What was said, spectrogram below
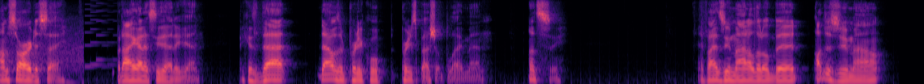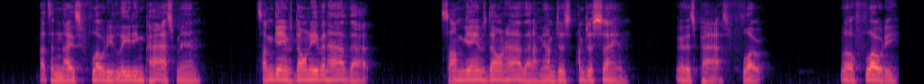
I'm sorry to say. But I got to see that again. Because that that was a pretty cool, pretty special play, man. Let's see. If I zoom out a little bit, I'll just zoom out. That's a nice floaty leading pass, man. Some games don't even have that. Some games don't have that. I mean, I'm just I'm just saying. Look at this pass. Float. A little floaty.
